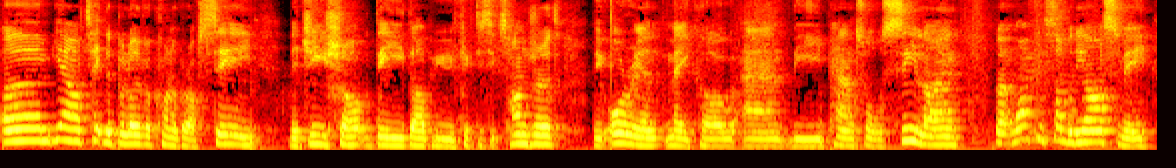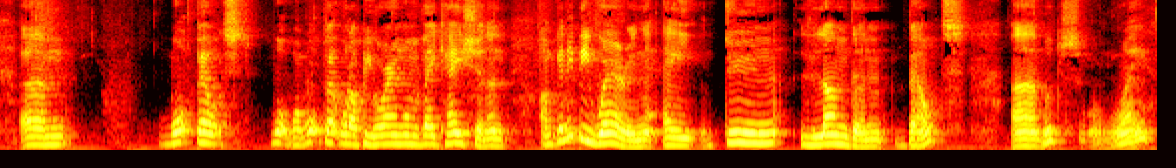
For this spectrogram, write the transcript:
um, yeah, I'll take the Bulova Chronograph C, the G-Shock DW5600, the Orient Mako, and the Pantor Sea Lion. But one thing somebody asked me, um, what belts, what, what belt would I be wearing on vacation? And I'm going to be wearing a Dune London belt. Um, oops, right.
